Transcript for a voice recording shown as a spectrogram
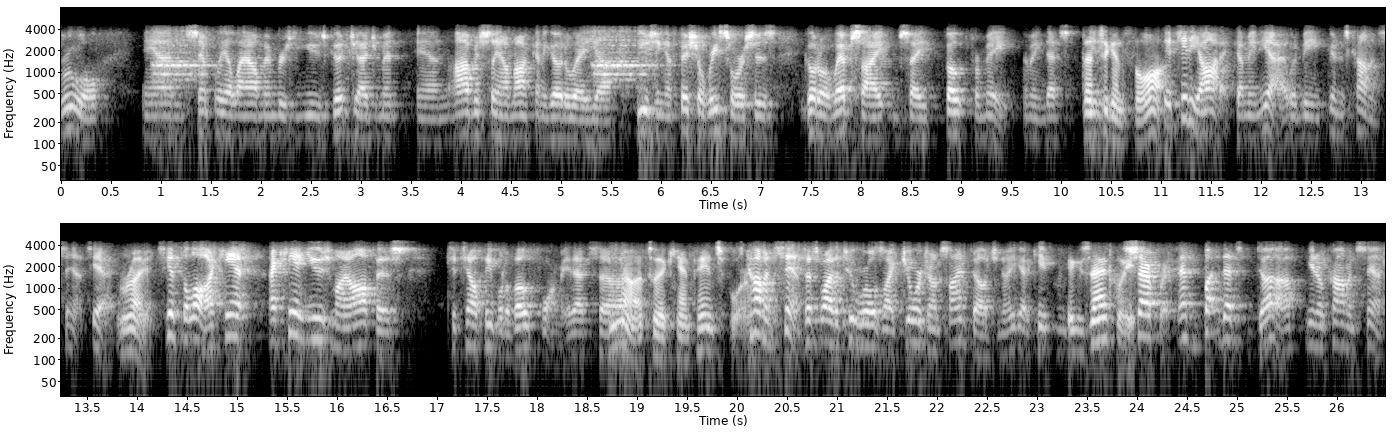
rule and simply allow members to use good judgment. And obviously, I'm not going to go to a uh, using official resources, go to a website and say vote for me. I mean, that's That's against the law. it's idiotic. I mean, yeah, it would be it's common sense. Yeah, Right. it's against the law. I can't I can't use my office to tell people to vote for me. That's uh, no, that's what a campaign's for. it's common sense. That's why the two worlds, like George on Seinfeld, you know, you got to keep them Exactly. separate. That's but that's duh, you know, common sense.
